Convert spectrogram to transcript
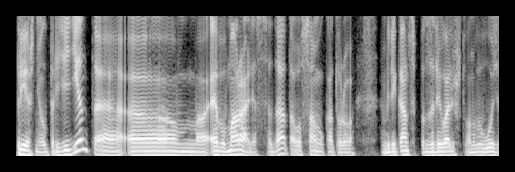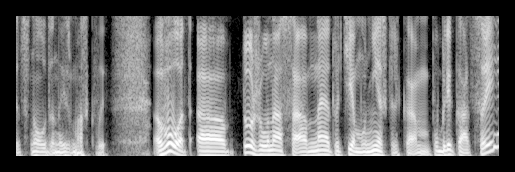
прежнего президента э, Эва Моралеса, да, того самого, которого американцы подозревали, что он вывозит Сноудена из Москвы. Вот. Э, тоже у нас э, на эту тему несколько публикаций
